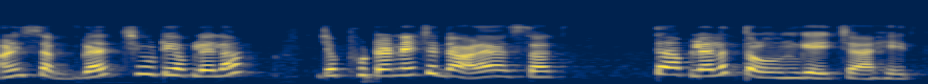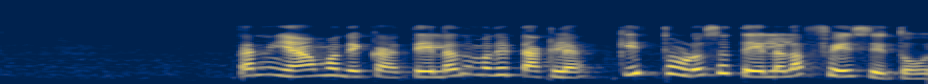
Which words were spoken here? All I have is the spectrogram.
आणि सगळ्यात शेवटी आपल्याला ज्या फुटाण्याच्या डाळ्या असतात त्या आपल्याला तळून घ्यायच्या आहेत. कारण यामध्ये का तेलामध्ये टाकल्या की थोडंसं तेलाला फेस येतो.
